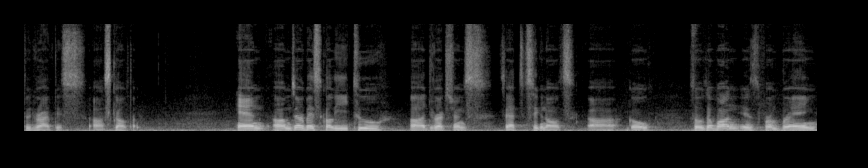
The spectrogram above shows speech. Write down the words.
to drive this uh, skeleton. And um, there are basically two uh, directions that signals go. So the one is from brain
